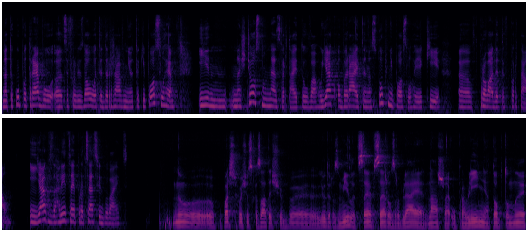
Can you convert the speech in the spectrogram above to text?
на таку потребу е, цифровізовувати державні такі послуги? І на що основне звертаєте увагу? Як обираєте наступні послуги, які е, впровадите в портал? І як взагалі цей процес відбувається? Ну, по-перше, хочу сказати, щоб е, люди розуміли, це все розробляє наше управління. Тобто, ми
